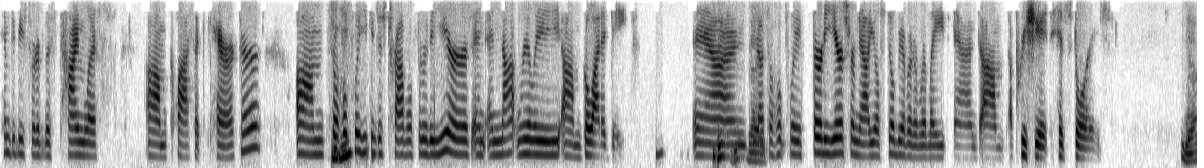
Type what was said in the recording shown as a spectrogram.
him to be sort of this timeless um, classic character. Um, so mm-hmm. hopefully he can just travel through the years and, and not really um, go out of date. And, right. you know, so hopefully 30 years from now, you'll still be able to relate and um, appreciate his stories. Yeah,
